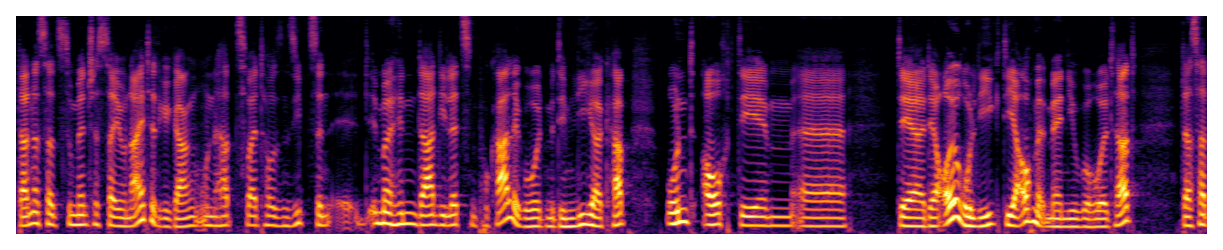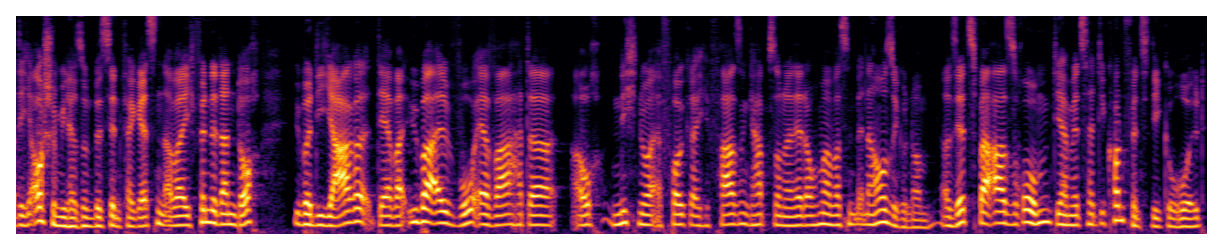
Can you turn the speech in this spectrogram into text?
Dann ist er zu Manchester United gegangen und hat 2017 äh, immerhin da die letzten Pokale geholt mit dem Liga Cup und auch dem äh, der der Euroleague, die er auch mit Manu geholt hat. Das hatte ich auch schon wieder so ein bisschen vergessen, aber ich finde dann doch über die Jahre, der war überall, wo er war, hat er auch nicht nur erfolgreiche Phasen gehabt, sondern er hat auch mal was mit nach Hause genommen. Also jetzt bei AS Rom, die haben jetzt halt die Conference League geholt.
